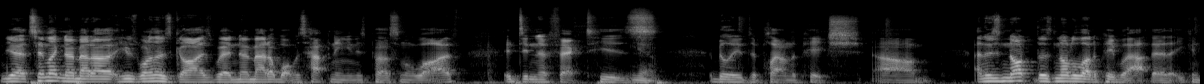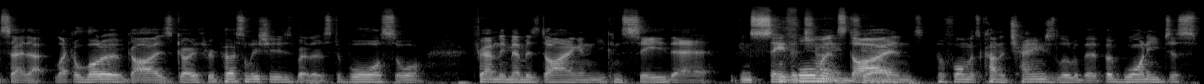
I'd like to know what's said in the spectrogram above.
Yeah, it seemed like no matter he was one of those guys where no matter what was happening in his personal life, it didn't affect his Yeah. ability to play on the pitch. Um, and there's not there's not a lot of people out there that you can say that. Like a lot of guys go through personal issues, whether it's divorce or family members dying, and you can see their You can see the performance change. die yeah. and performance kind of changed a little bit. But Warney just,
